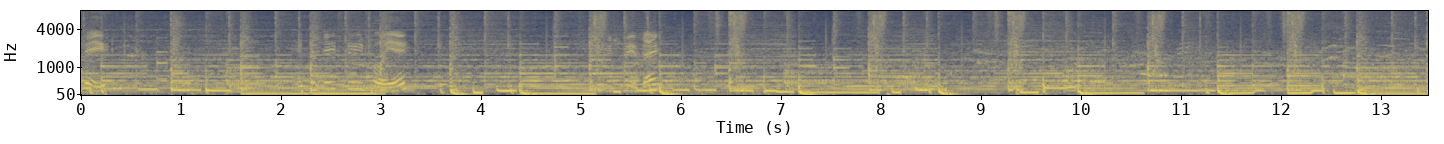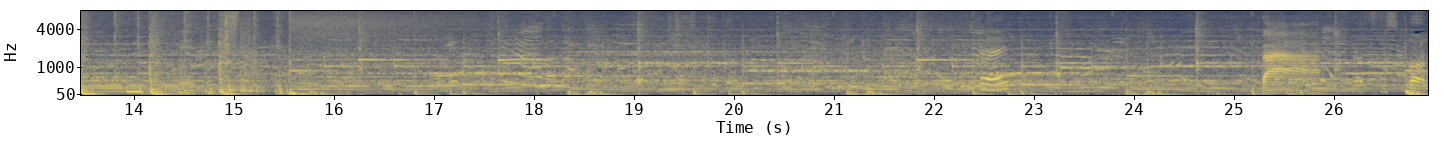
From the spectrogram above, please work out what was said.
Food. We can do food for you. Which move though? Okay. Bah. That's the spot.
